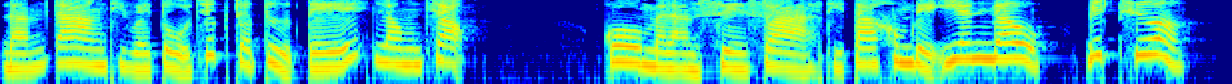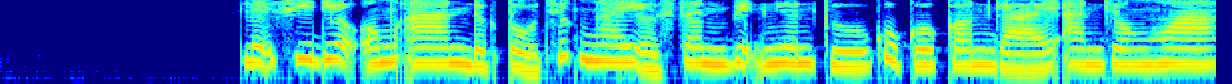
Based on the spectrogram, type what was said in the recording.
Đám tang thì phải tổ chức cho tử tế, long trọng. Cô mà làm xuề xòa thì ta không để yên đâu, biết chưa? Lễ truy điệu ông An được tổ chức ngay ở sân viện nghiên cứu của cô con gái An Kyung Hoa.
